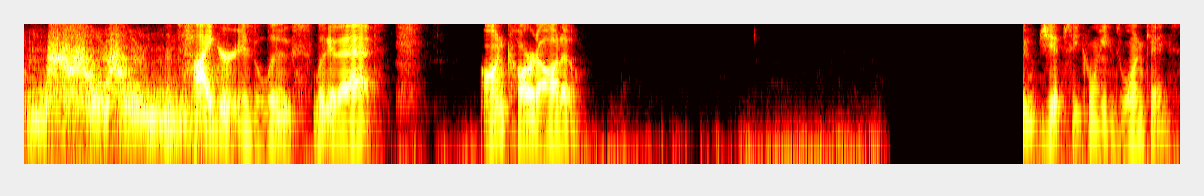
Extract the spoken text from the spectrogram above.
The tiger is loose. Look at that. On card auto. Two Gypsy Queens, one case.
